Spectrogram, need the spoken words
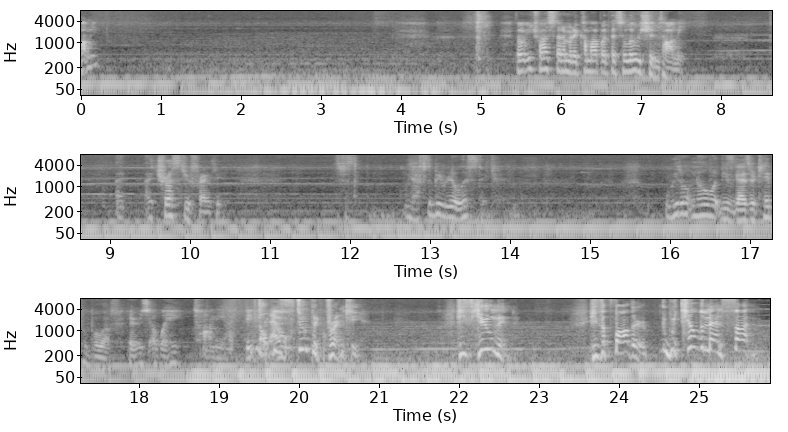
Tommy? Don't you trust that I'm gonna come up with a solution, Tommy? I, I trust you, Frankie. It's just, we have to be realistic. We don't know what these guys are capable of. There's a way, Tommy. I figured Don't it be stupid, Frankie! He's human! He's a father! We killed the man's son!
